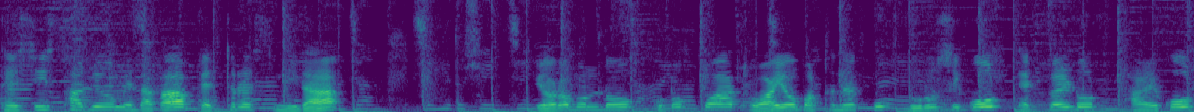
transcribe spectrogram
대시 스타디움에다가 배틀했습니다. 여러분도 구독과 좋아요 버튼을 꼭 누르시고 댓글도 달고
